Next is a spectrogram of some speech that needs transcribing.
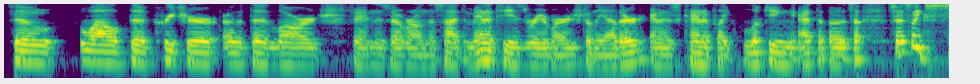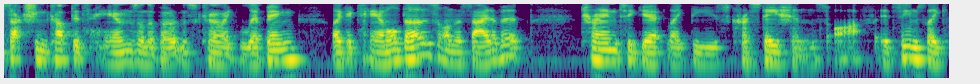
So while the creature or the large fin is over on the side, the manatee has reemerged on the other and is kind of like looking at the boat itself. So it's like suction cupped its hands on the boat and it's kind of like lipping like a camel does on the side of it, trying to get like these crustaceans off. It seems like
